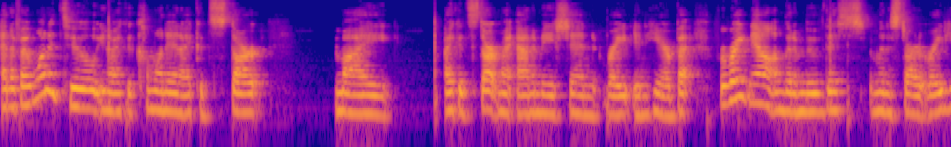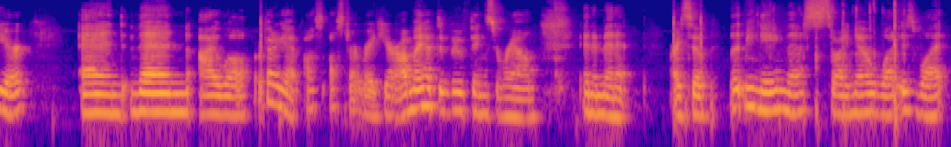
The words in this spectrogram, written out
and if I wanted to, you know, I could come on in, I could start my I could start my animation right in here. But for right now, I'm going to move this, I'm going to start it right here. And then I will, or better yet, I'll, I'll start right here. I might have to move things around in a minute. All right, so let me name this so I know what is what.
